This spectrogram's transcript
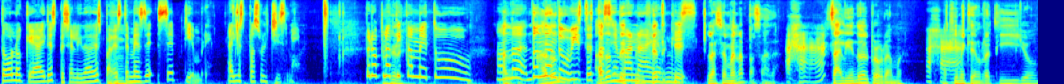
todo lo que hay de especialidades para este mes de septiembre. Ahí les paso el chisme. Pero platícame tú, anda- ¿A- ¿dónde anduviste a esta dónde semana, Fíjate que la semana pasada, Ajá, saliendo del programa, ajá. aquí me quedé un ratillo.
